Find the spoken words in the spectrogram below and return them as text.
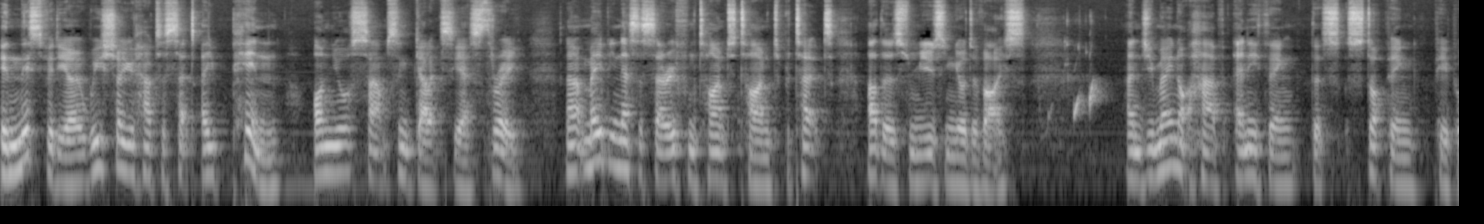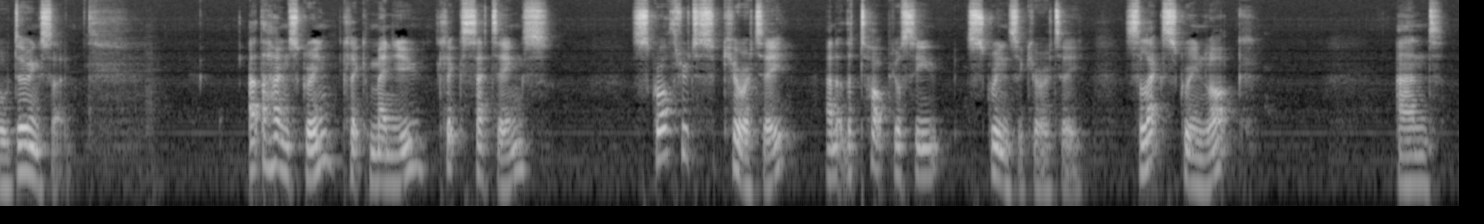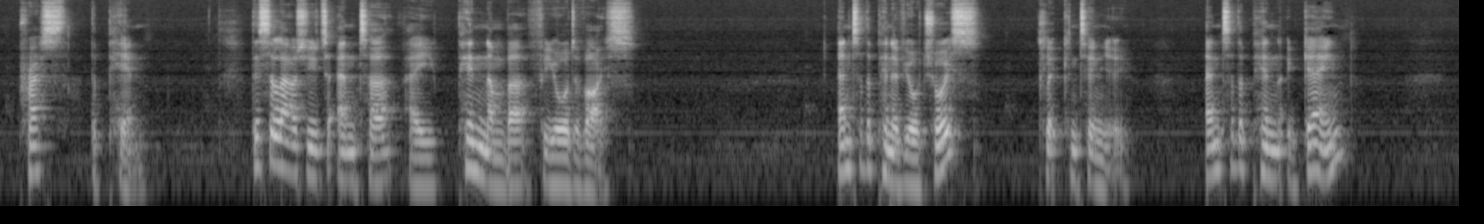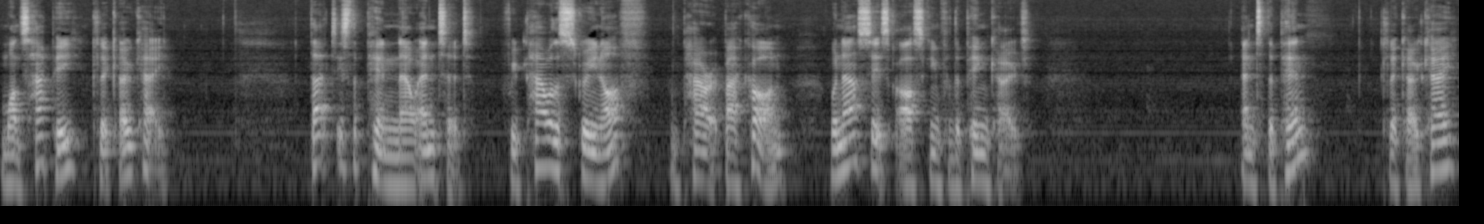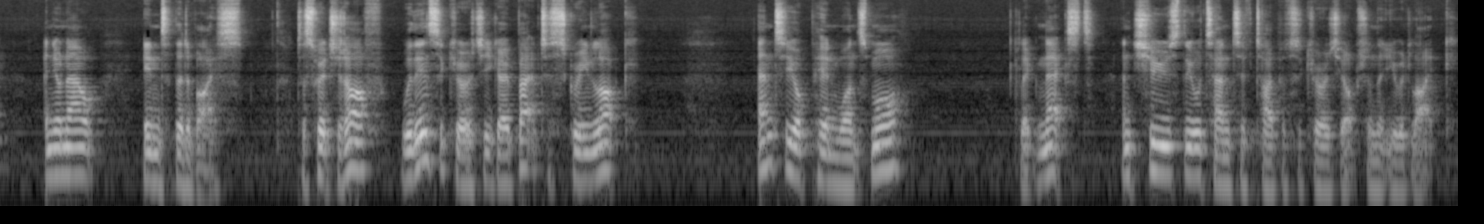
In this video we show you how to set a pin on your Samsung Galaxy S3. Now it may be necessary from time to time to protect others from using your device and you may not have anything that's stopping people doing so. At the home screen, click Menu, click Settings, scroll through to Security and at the top you'll see Screen Security. Select Screen Lock and press the pin. This allows you to enter a PIN number for your device. Enter the PIN of your choice, click Continue. Enter the PIN again, once happy, click OK. That is the PIN now entered. If we power the screen off and power it back on, we'll now see it's asking for the PIN code. Enter the PIN, click OK, and you're now into the device. To switch it off, within security go back to screen lock, enter your PIN once more, click next and choose the alternative type of security option that you would like.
